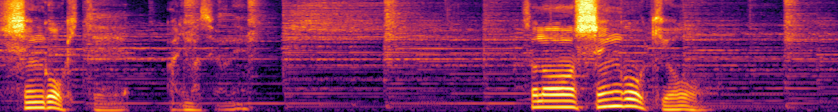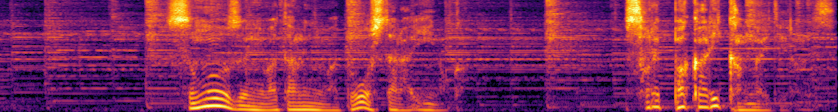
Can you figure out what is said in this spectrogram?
信号機ってありますよね。その信号機をスムーズに渡るにはどうしたらいいのか。そればかり考えているんです。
